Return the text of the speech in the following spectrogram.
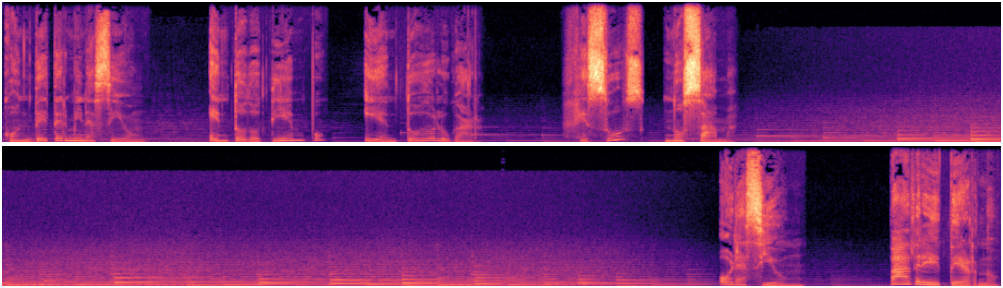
con determinación en todo tiempo y en todo lugar. Jesús nos ama. Padre Eterno,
